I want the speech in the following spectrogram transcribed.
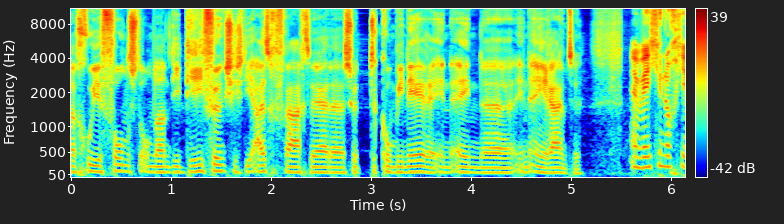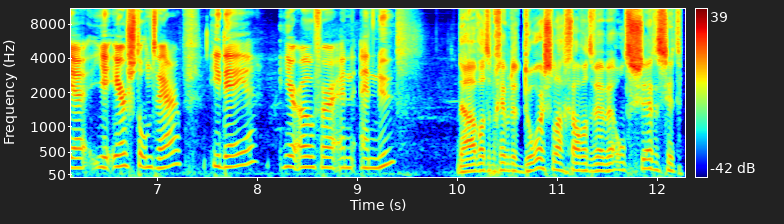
een goede vondst om dan die drie functies die uitgevraagd werden soort te combineren in één, in één ruimte. En weet je nog je, je eerste ontwerp, ideeën hierover en, en nu? Nou, wat op een gegeven moment de doorslag gaf, want we hebben ontzettend zitten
